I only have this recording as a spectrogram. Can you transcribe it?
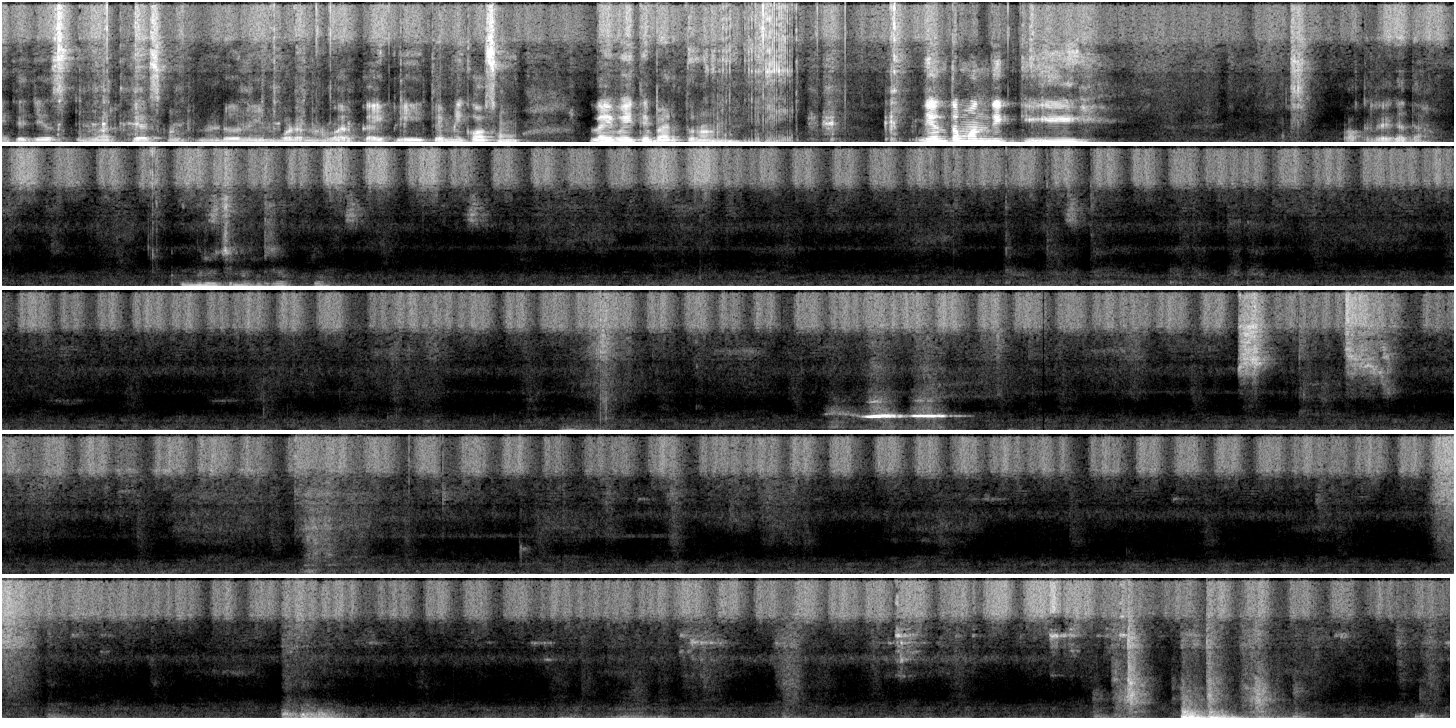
అయితే చేసుకుని వర్క్ చేసుకుంటున్నాడు. నేను కూడా నా వర్క్ అయిపోయి అయితే మీకోసం లైవ్ అయితే పెడుతున్నాను. ఎంతమందికి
